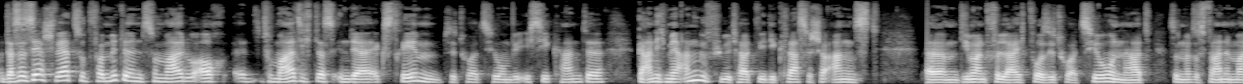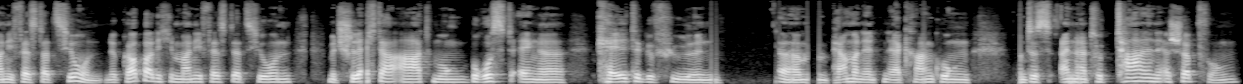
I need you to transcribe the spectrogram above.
Und das ist sehr schwer zu vermitteln, zumal du auch, äh, zumal sich das in der extremen Situation, wie ich sie kannte, gar nicht mehr angefühlt hat wie die klassische Angst, ähm, die man vielleicht vor Situationen hat, sondern das war eine Manifestation, eine körperliche Manifestation mit schlechter Atmung, Brustenge, Kältegefühlen, ähm, permanenten Erkrankungen und es einer totalen Erschöpfung,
